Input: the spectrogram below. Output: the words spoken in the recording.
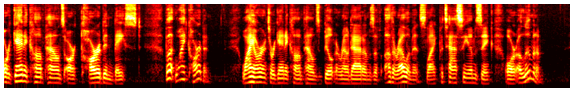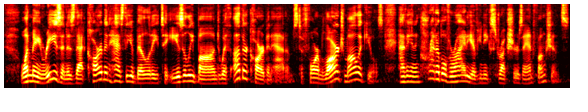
Organic compounds are carbon based. But why carbon? Why aren't organic compounds built around atoms of other elements like potassium, zinc, or aluminum? One main reason is that carbon has the ability to easily bond with other carbon atoms to form large molecules having an incredible variety of unique structures and functions.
